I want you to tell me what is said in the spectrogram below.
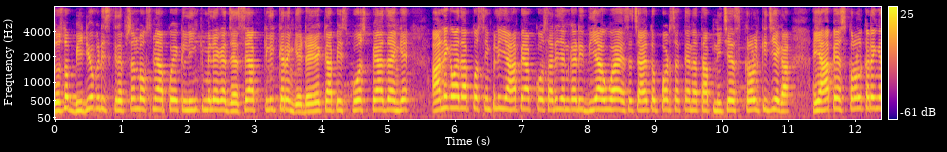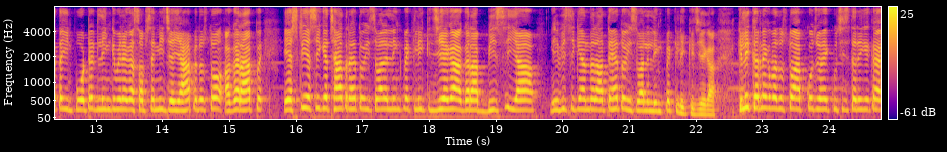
दोस्तों, वीडियो के डिस्क्रिप्शन बॉक्स में आपको एक लिंक मिलेगा। जैसे आप क्लिक करेंगे डायरेक्ट आप इस पोस्ट पर आ जाएँगे। आने के बाद आपको सिंपली यहाँ पे आपको सारी जानकारी दिया हुआ है, ऐसे चाहे तो पढ़ सकते हैं, ना तो आप नीचे स्क्रॉल कीजिएगा। यहाँ पे स्क्रॉल करेंगे तो इंपोर्टेड लिंक मिलेगा सबसे नीचे। यहाँ पे दोस्तों, अगर आप एस टी के छात्र हैं तो इस वाले लिंक पे क्लिक कीजिएगा। अगर आप बीसी या एबीसी के अंदर आते हैं तो इस वाले लिंक पे क्लिक कीजिएगा। क्लिक करने के बाद दोस्तों, आपको जो है कुछ इस तरीके का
